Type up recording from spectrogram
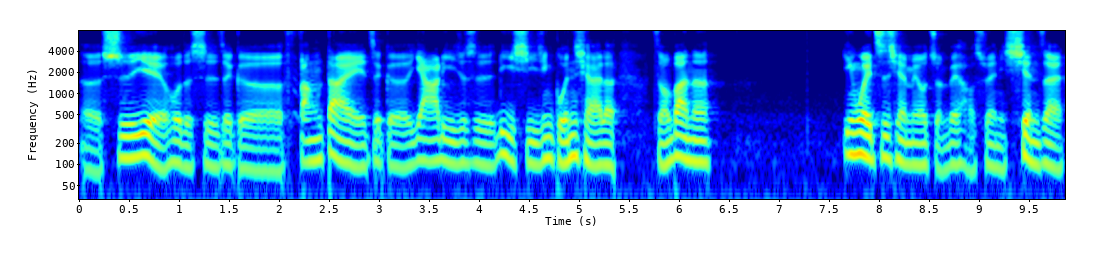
呃失业，或者是这个房贷这个压力，就是利息已经滚起来了。怎么办呢？因为之前没有准备好，所以你现在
